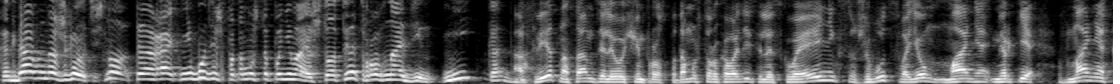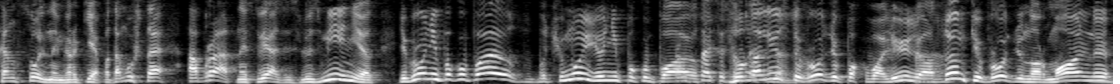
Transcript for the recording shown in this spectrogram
Когда вы нажретесь, но ты орать не будешь, потому что понимаешь, что ответ ровно один. Никогда. Ответ на самом деле очень прост, потому что руководители Square Enix живут в своем мания-мирке, в мания-консольном мирке, потому что обратной связи с людьми нет. Игру не покупают, почему ее не покупают? Там, кстати, Журналисты да. вроде похвалили, оценки вроде нормальные,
